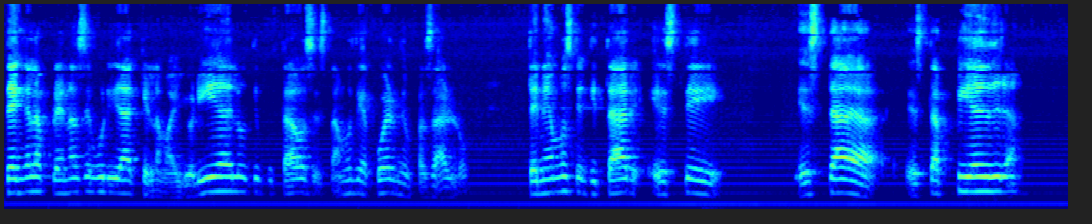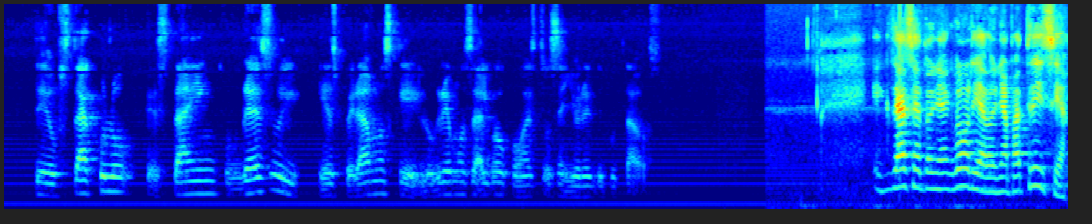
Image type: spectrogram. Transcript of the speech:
tenga la plena seguridad que la mayoría de los diputados estamos de acuerdo en pasarlo tenemos que quitar este, esta, esta piedra de obstáculo que está en Congreso y, y esperamos que logremos algo con estos señores diputados. Gracias, doña Gloria. Doña Patricia.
